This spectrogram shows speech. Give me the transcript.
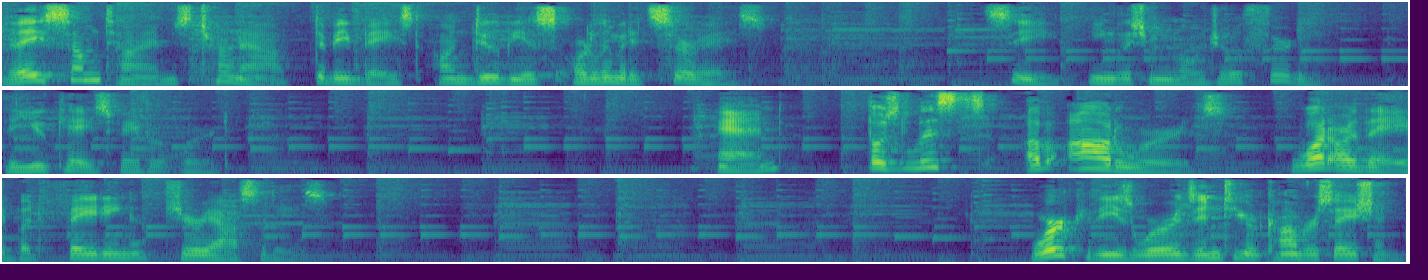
They sometimes turn out to be based on dubious or limited surveys. See English Mojo 30, the UK's favorite word. And those lists of odd words, what are they but fading curiosities? Work these words into your conversation,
